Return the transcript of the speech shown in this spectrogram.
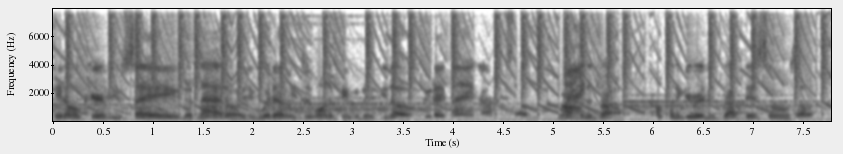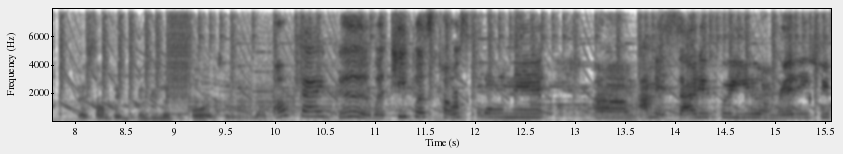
he don't care if you saved or not or you whatever. He just wanted people to, you know, do their thing on it. So right. I'm gonna drop. I'm gonna get ready to drop this soon. So there's some people can be looking forward to. You know? Okay, good. Well, keep us posted on that. Um, I'm excited for you. I'm ready to hear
